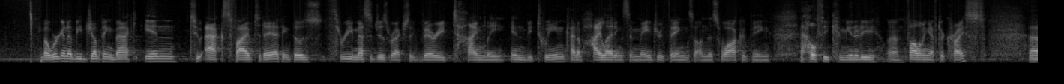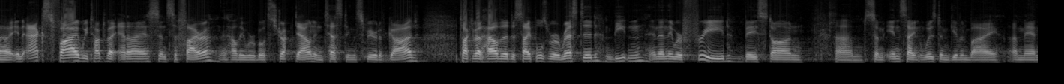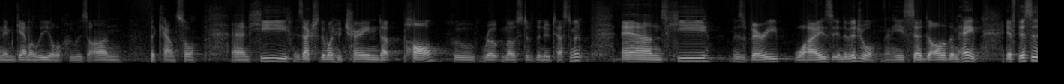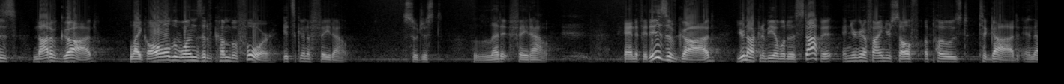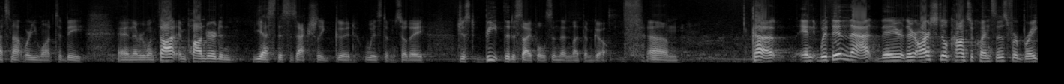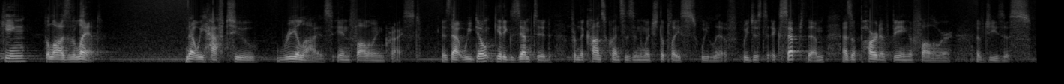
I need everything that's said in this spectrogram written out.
but we're going to be jumping back into Acts 5 today. I think those three messages were actually very timely in between, kind of highlighting some major things on this walk of being a healthy community um, following after Christ. Uh, in Acts 5, we talked about Ananias and Sapphira and how they were both struck down in testing the Spirit of God. Talked about how the disciples were arrested, beaten, and then they were freed based on um, some insight and wisdom given by a man named Gamaliel who was on the council. And he is actually the one who trained up Paul, who wrote most of the New Testament. And he is a very wise individual. And he said to all of them, Hey, if this is not of God, like all the ones that have come before, it's going to fade out. So just let it fade out. And if it is of God, you're not going to be able to stop it, and you're going to find yourself opposed to God, and that's not where you want to be. And everyone thought and pondered and yes, this is actually good wisdom. So they just beat the disciples and then let them go. Um, and within that, there, there are still consequences for breaking the laws of the land that we have to realize in following Christ. Is that we don't get exempted from the consequences in which the place we live. We just accept them as a part of being a follower of Jesus.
